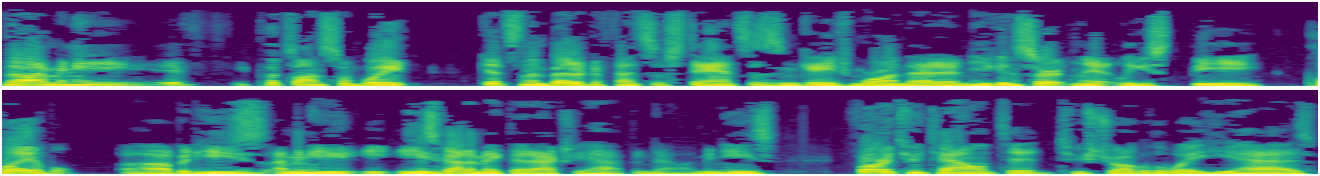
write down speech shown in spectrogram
No, I mean he if he puts on some weight gets in better defensive stances, engage more on that end, he can certainly at least be playable. Uh, but he's, I mean, he, he's got to make that actually happen now. I mean, he's far too talented to struggle the way he has.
